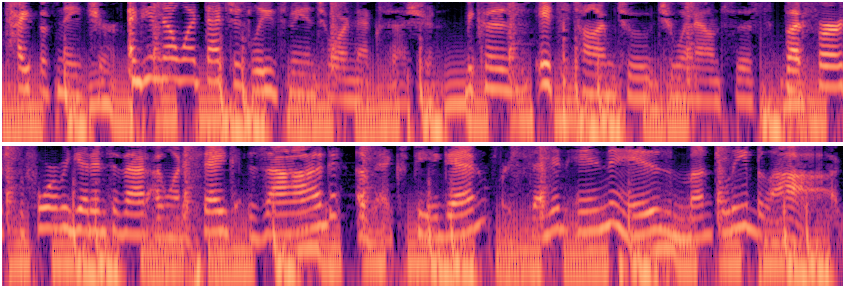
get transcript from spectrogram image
type of nature. And you know what? That just leads me into our next session because it's time to, to announce this. But first, before we get into that, I want to thank Zog of XP again for sending in his monthly blog.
